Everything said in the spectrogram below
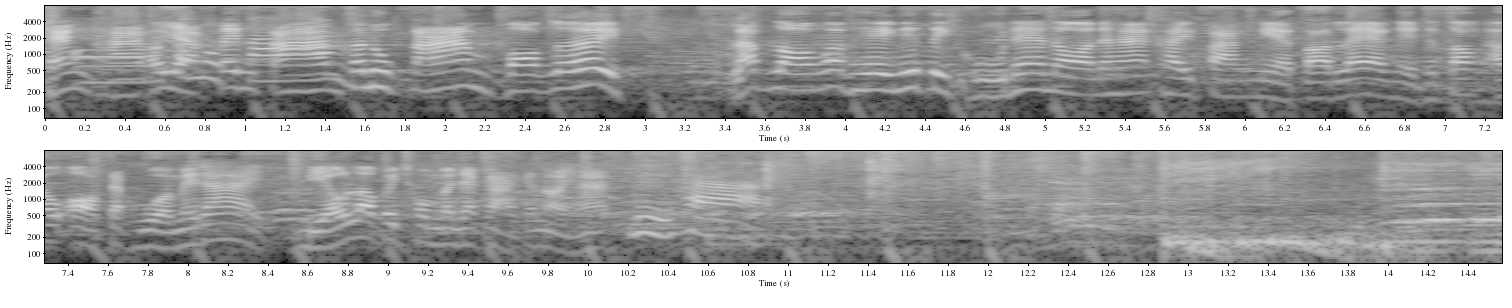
แข้งขาอ๋อเขาอยากเต้นสนุกตาตามมสนุกตามบอกเลย รับรองว่าเพลงนี้ติดหูแน่นอนนะฮะ ใครฟังเนี่ย ตอนแรกเนี่ยจะต้องเอาออกจากหัวไม่ได้ เดี๋ยวเราไปชมบรรยากาศกันหน่อยฮะ ดีค่ะให้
